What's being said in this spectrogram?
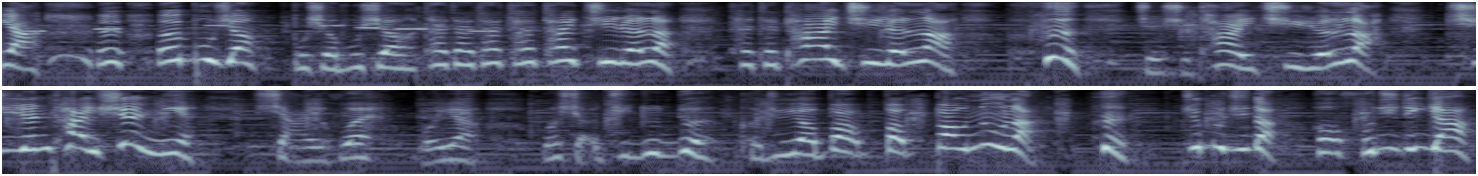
呀，呃呃，不行不行不行，太太太太太气人了，太太太气人了，哼，真是太气人了，欺人太甚！你下一回我要我小鸡墩墩可就要暴暴暴怒了，哼，知不知道？猴猴子警长。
